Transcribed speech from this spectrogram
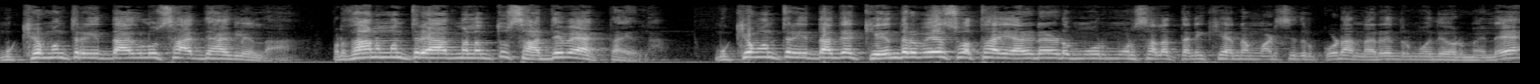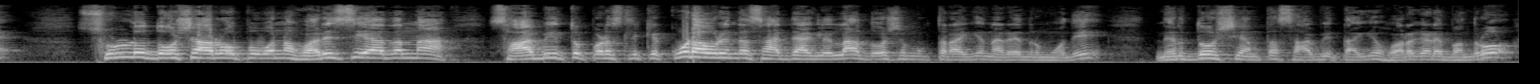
ಮುಖ್ಯಮಂತ್ರಿ ಇದ್ದಾಗಲೂ ಸಾಧ್ಯ ಆಗಲಿಲ್ಲ. ಪ್ರಧಾನಮಂತ್ರಿ ಆದಮೇಲಂತೂ ಸಾಧ್ಯವೇ ಆಗ್ತಾ ಇಲ್ಲ. ಮುಖ್ಯಮಂತ್ರಿ ಇದ್ದಾಗ ಕೇಂದ್ರವೇ ಸ್ವತಃ ಎರಡೆರಡು, ಮೂರು ಮೂರು ಸಲ ತನಿಖೆಯನ್ನು ಮಾಡಿಸಿದ್ರು ಕೂಡ ನರೇಂದ್ರ ಮೋದಿ ಅವರ ಮೇಲೆ. ಸುಳ್ಳು ದೋಷಾರೋಪವನ್ನು ಹೊರಿಸಿ ಅದನ್ನು ಸಾಬೀತುಪಡಿಸಲಿಕ್ಕೆ ಕೂಡ ಅವರಿಂದ ಸಾಧ್ಯ ಆಗಲಿಲ್ಲ. ದೋಷಮುಕ್ತರಾಗಿ ನರೇಂದ್ರ ಮೋದಿ. ನಿರ್ದೋಷಿ ಅಂತ ಸಾಬೀತಾಗಿ ಹೊರಗಡೆ ಬಂದರು.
